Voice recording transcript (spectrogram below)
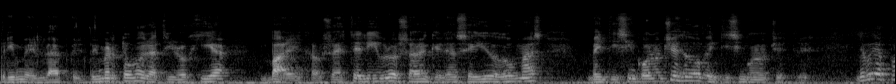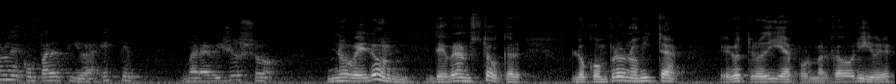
el primer tomo de la trilogía Barenhaus. A este libro saben que le han seguido dos más, 25 noches 2, 25 noches 3. Le voy a poner de comparativa este maravilloso novelón de Bram Stoker, lo compró Nomita el otro día por Mercado Libre,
